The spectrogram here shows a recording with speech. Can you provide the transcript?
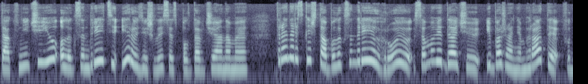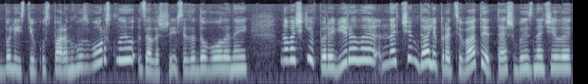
Так в нічию олександрійці і розійшлися з полтавчанами. Тренерський штаб Олександрії грою, самовіддачею і бажанням грати футболістів у спарингу з Ворсклою залишився задоволений. Новачків перевірили, над чим далі працювати теж визначили.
